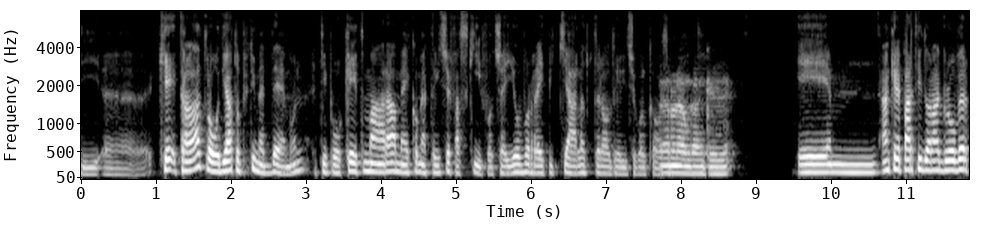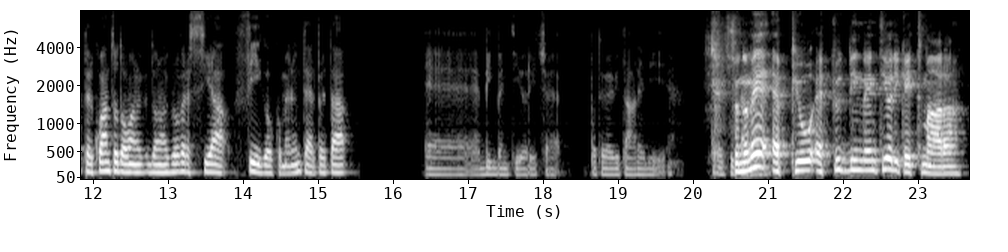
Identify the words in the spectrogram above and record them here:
di eh, che tra l'altro ho odiato più di Matt Damon, tipo Kate Mara a me come attrice fa schifo, cioè io vorrei picchiarla tutte le volte che dice Eh, qualcosa. non è un granché. E mm, anche le parti di Donald Grover, per quanto Donald, Donald Grover sia figo come lo interpreta, è Big Bang Theory, cioè poteva evitare di... Secondo me è più, è più Big Bang Theory che Kate Mara.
